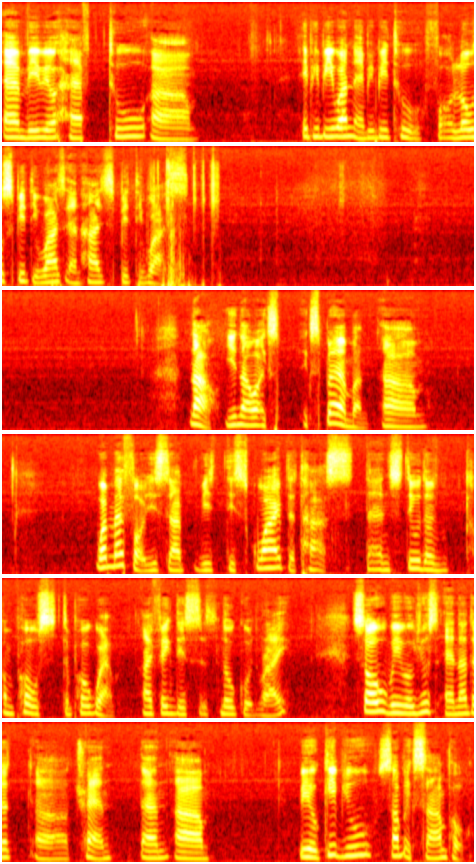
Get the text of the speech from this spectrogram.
and we will have two um, APB1 and APB2 for low speed device and high speed device. Now, in our ex experiment, um, one method is that we describe the task, then student compose the program. I think this is no good, right? So we will use another uh, trend then um, we will give you some example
